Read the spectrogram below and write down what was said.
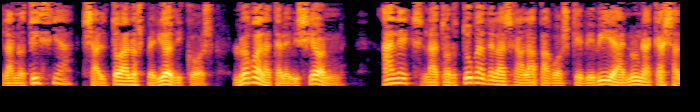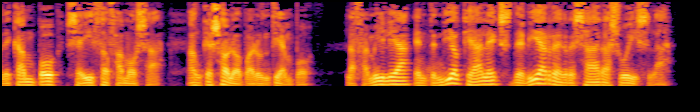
La noticia saltó a los periódicos, luego a la televisión. Alex, la tortuga de las Galápagos que vivía en una casa de campo, se hizo famosa, aunque solo por un tiempo. La familia entendió que Alex debía regresar a su isla.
